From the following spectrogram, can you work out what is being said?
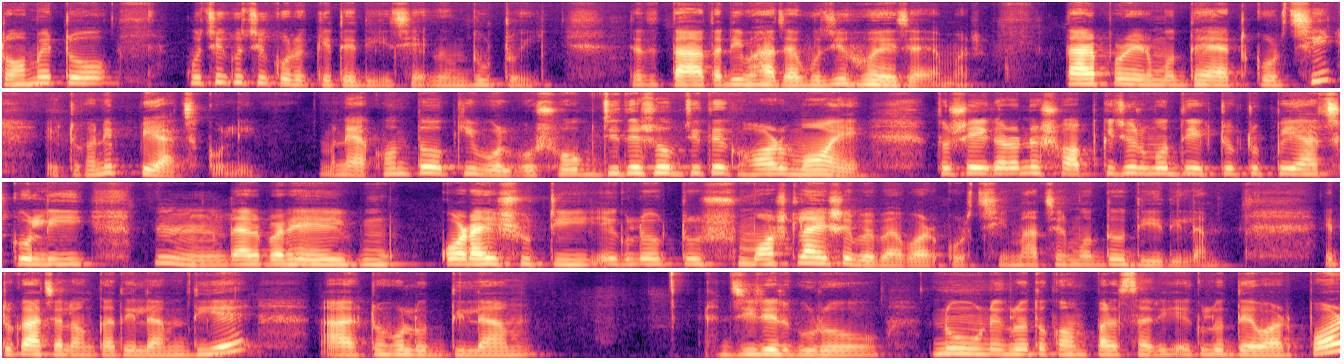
টমেটো কুচি কুচি করে কেটে দিয়েছি একদম দুটোই, যাতে তাড়াতাড়ি ভাজাভুজি হয়ে যায় আমার। তারপর এর মধ্যে অ্যাড করছি একটুখানি পেঁয়াজ কলি। মানে এখন তো কি বলব, সবজিতে সবজিতে ঘর ময়, তো সেই কারণে সব কিছুর মধ্যে একটু একটু পেঁয়াজ কলি তারপরে কড়াইশুঁটি, এগুলো একটু মশলা হিসেবে ব্যবহার করছি, মাছের মধ্যেও দিয়ে দিলাম। একটু কাঁচা লঙ্কা দিলাম দিয়ে, আর একটু হলুদ দিলাম, জিরের গুঁড়ো, নুন, এগুলো তো কম্পালসারি এগুলো দেওয়ার পর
